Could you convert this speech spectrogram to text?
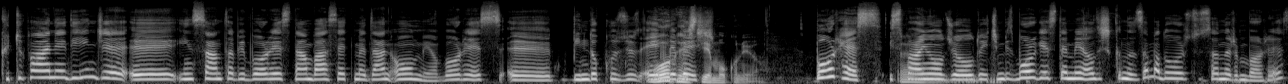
Kütüphane deyince e, insan tabii Borges'ten bahsetmeden olmuyor. Borges e, 1955. Borges diye mi okunuyor? Borges İspanyolca olduğu için biz Borges demeye alışkınız ama doğrusu sanırım Borges.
